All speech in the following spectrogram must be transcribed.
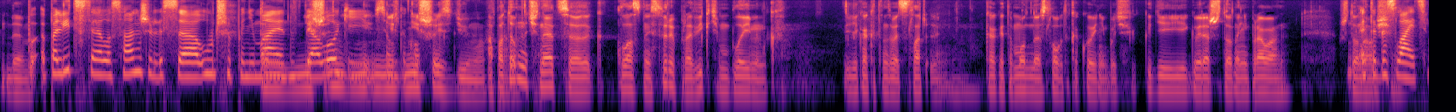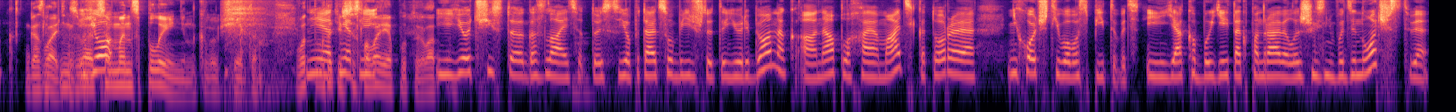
Да. Полиция Лос-Анджелеса лучше понимает Там в биологии не, и всем не, не 6 дюймов. А потом начинается классная история про victim blaming. Или как это называется? Как это модное слово-то какое-нибудь, где ей говорят, что она не права. Что это газлайтинг. Газлайтинг. Называется Её... мэнсплейнинг вообще-то. Вот, нет, вот эти нет, все слова я путаю. Ладно. Ее чисто газлайтят. То есть ее пытаются убедить, что это ее ребенок, а она плохая мать, которая не хочет его воспитывать. И якобы ей так понравилась жизнь в одиночестве,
